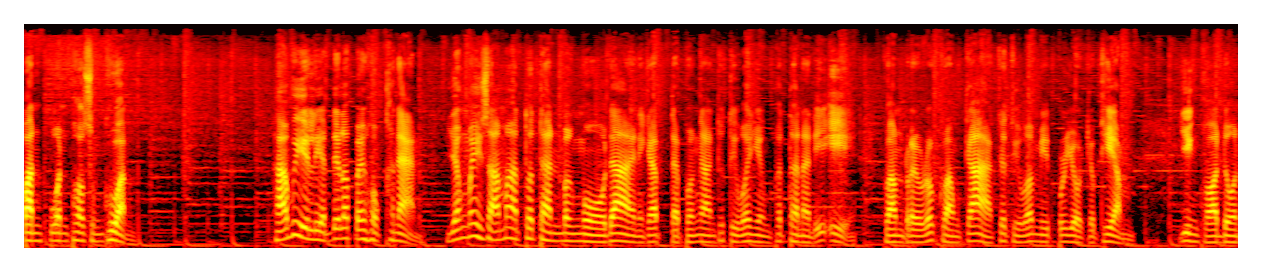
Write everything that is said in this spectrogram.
ปั่นป่วนพอสมควร ฮาวิเอเลียดได้รับไป 6 คะแนนยังไม่สามารถทดแทนบังโมได้นะครับ แต่ผลงานก็ถือว่ายังพัฒนาได้อีก ความเร็วและความกล้าก็ถือว่ามีประโยชน์กับทีมยิ่งพอโดน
